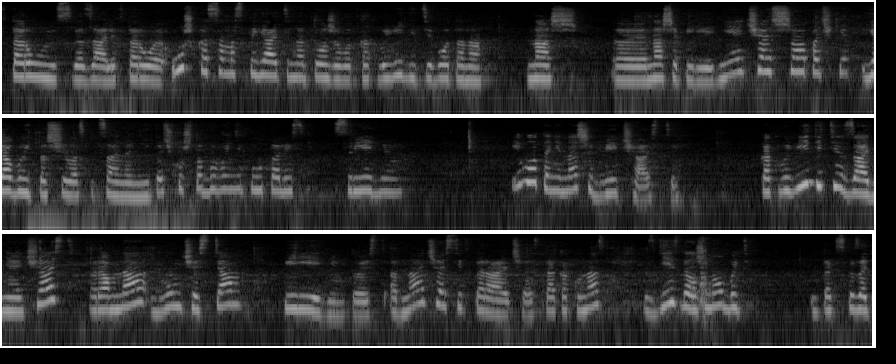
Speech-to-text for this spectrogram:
вторую связали, второе ушко самостоятельно тоже. Вот как вы видите, вот она, наш, э, наша передняя часть шапочки. Я вытащила специально ниточку, чтобы вы не путались, среднюю. И вот они, наши две части. Как вы видите, задняя часть равна двум частям передним, то есть одна часть и вторая часть, так как у нас здесь должно быть, так сказать,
